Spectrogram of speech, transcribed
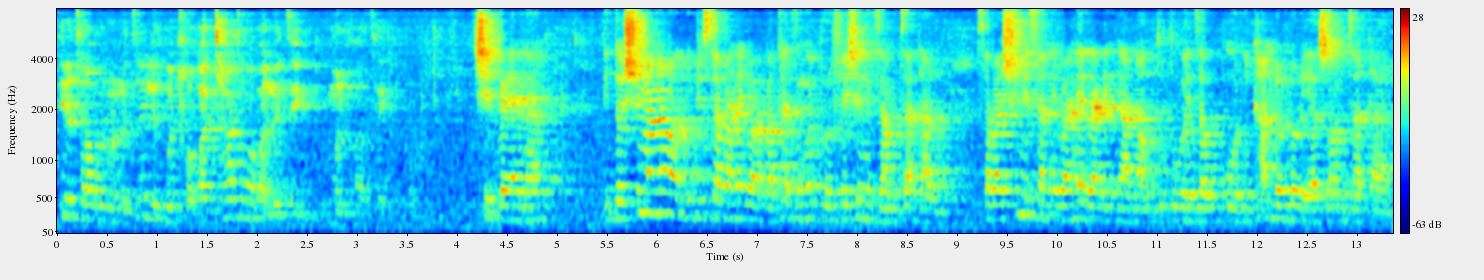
di le tharabololo tse di leng botlhokwa thata mo balwetseng mo lefatsheng. Tshivenḓa ndi ḓo shuma na vhagudiswa vhane vha bva kha dziṅwe phurofesheni dza mutakalo sa vhashumisani vhane ra lingana u ṱuṱuwedza vhukoni kha ndondolo ya zwa mutakalo.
